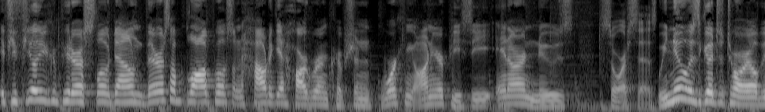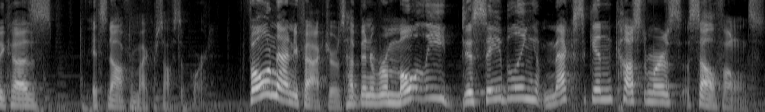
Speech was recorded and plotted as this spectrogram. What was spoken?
If you feel your computer has slowed down, there's a blog post on how to get hardware encryption working on your PC in our news sources. We knew it was a good tutorial because it's not from Microsoft support. Phone manufacturers have been remotely disabling Mexican customers' cell phones.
